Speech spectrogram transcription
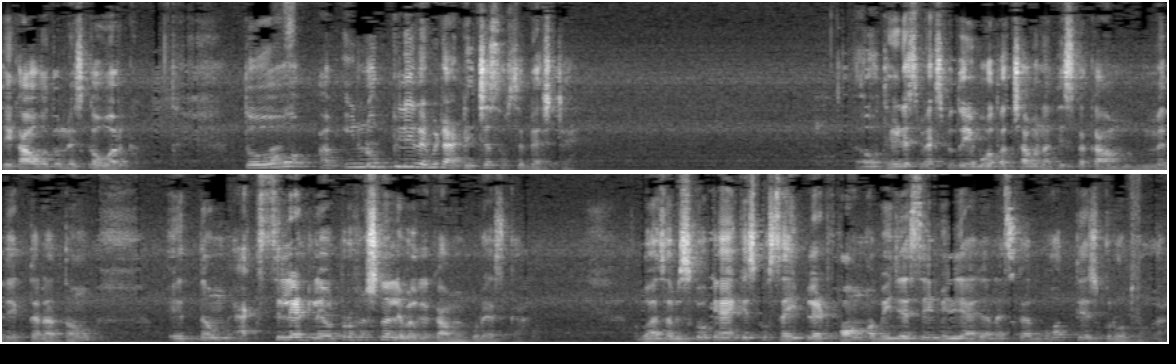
देखा होगा तुमने इसका वर्क तो अब इन लोगों के लिए रेबिट आर्टिचर सबसे बेस्ट है। और थ्री मैक्स पे तो ये बहुत अच्छा बनाती है इसका काम मैं देखता रहता हूँ। एकदम एक्सीलेंट लेवल प्रोफेशनल लेवल का काम है पूरा इसका। बस अब इसको क्या है कि इसको सही प्लेटफॉर्म अभी जैसे ही मिल जाएगा ना इसका बहुत तेज ग्रोथ होगा।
